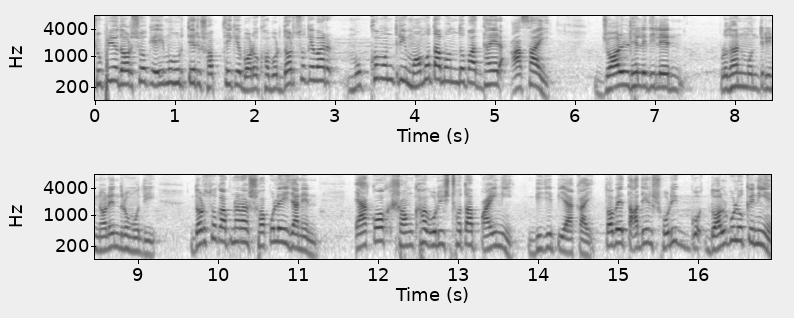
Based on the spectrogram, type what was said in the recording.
সুপ্রিয় দর্শক, এই মুহূর্তের সবথেকে বড় খবর। দর্শক, এবার মুখ্যমন্ত্রী মমতা বন্দ্যোপাধ্যায়ের আশায় জল ঢেলে দিলেন প্রধানমন্ত্রী নরেন্দ্র মোদী। দর্শক, আপনারা সকলেই জানেন, একক সংখ্যাগরিষ্ঠতা পায়নি বিজেপি একাই। তবে তাদের শরিক দলগুলোকে নিয়ে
